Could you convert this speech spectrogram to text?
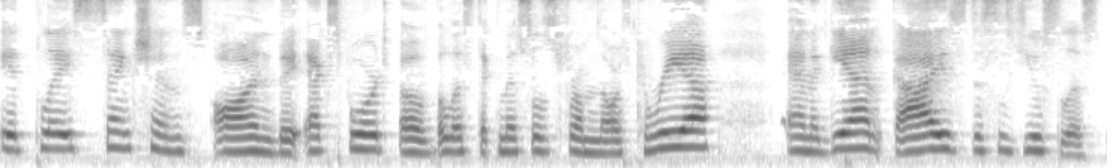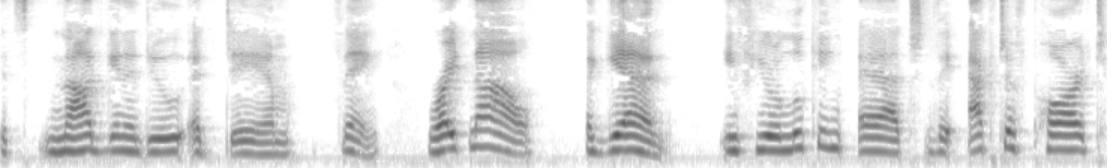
it placed sanctions on the export of ballistic missiles from North Korea. And again, guys, this is useless. It's not going to do a damn thing. Right now, again, if you're looking at the active part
